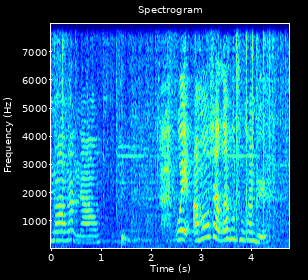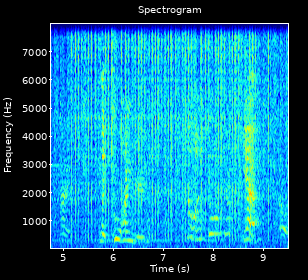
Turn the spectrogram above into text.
No, not now. Wait, I'm almost at level 200. Nice. Like 200. 200, 200? Yeah, Oh.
